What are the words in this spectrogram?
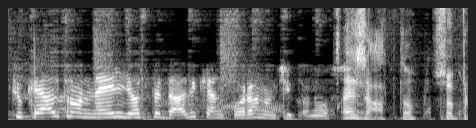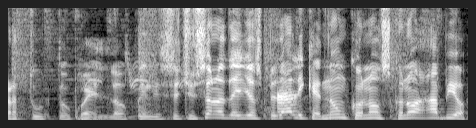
più che altro negli ospedali che ancora non ci conoscono. Esatto, soprattutto quello. Quindi se ci sono degli ospedali che non conoscono Abio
